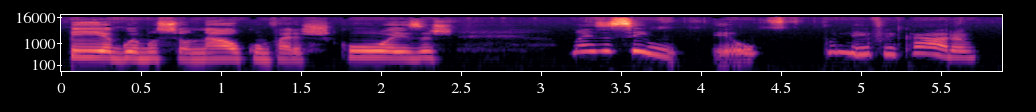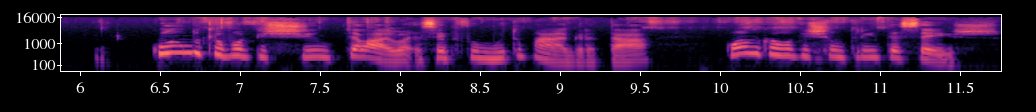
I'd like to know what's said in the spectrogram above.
apego emocional com várias coisas. Mas assim, eu olhei e falei, cara, quando que eu vou vestir, sei lá, eu sempre fui muito magra, tá? Quando que eu vou vestir um 36?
